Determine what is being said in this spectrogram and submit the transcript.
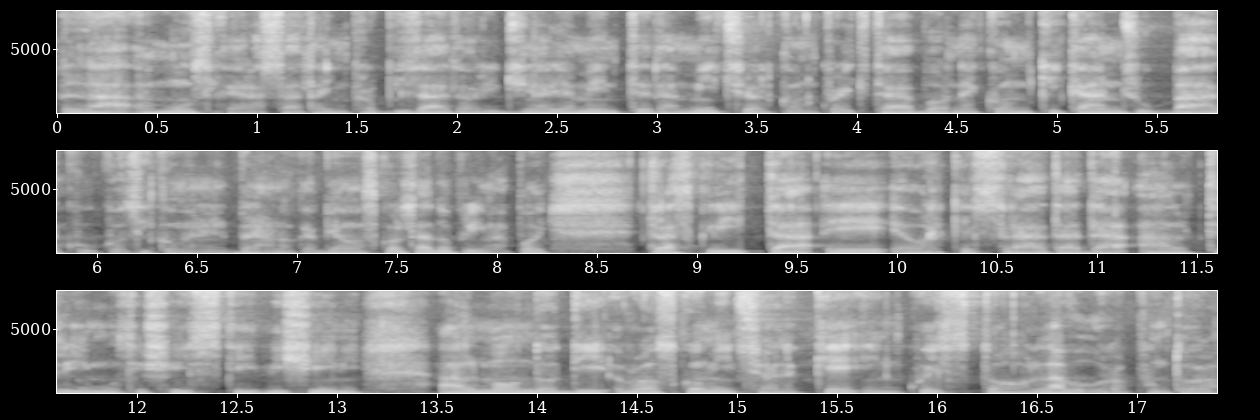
La musica era stata improvvisata originariamente da Mitchell con Craig Taborn e con Kikanju Baku, così come nel brano che abbiamo ascoltato prima, poi trascritta e orchestrata da altri musicisti vicini al mondo di Roscoe Mitchell che in questo lavoro appunto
